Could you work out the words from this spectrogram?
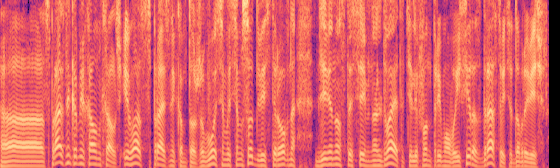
Э, с праздником, Михаил Михайлович, и вас с праздником тоже. 8 800 200 ровно 9702, это телефон прямого эфира. Здравствуйте, добрый вечер.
